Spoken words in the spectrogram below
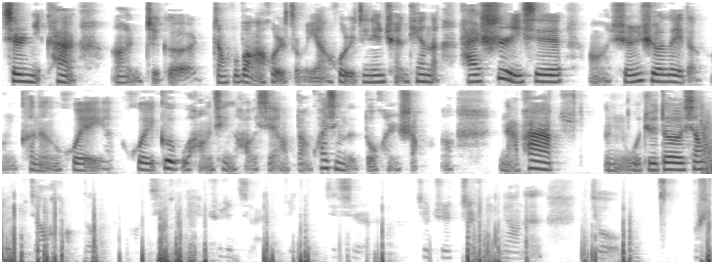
其实你看，嗯，这个涨幅榜啊，或者怎么样，或者今天全天的，还是一些嗯玄学类的，嗯，可能会会个股行情好一些啊，板块性的都很少啊。哪怕嗯，我觉得相对比较好的啊，前几天趋势起来的这个机器人，就是这种量的就。不是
